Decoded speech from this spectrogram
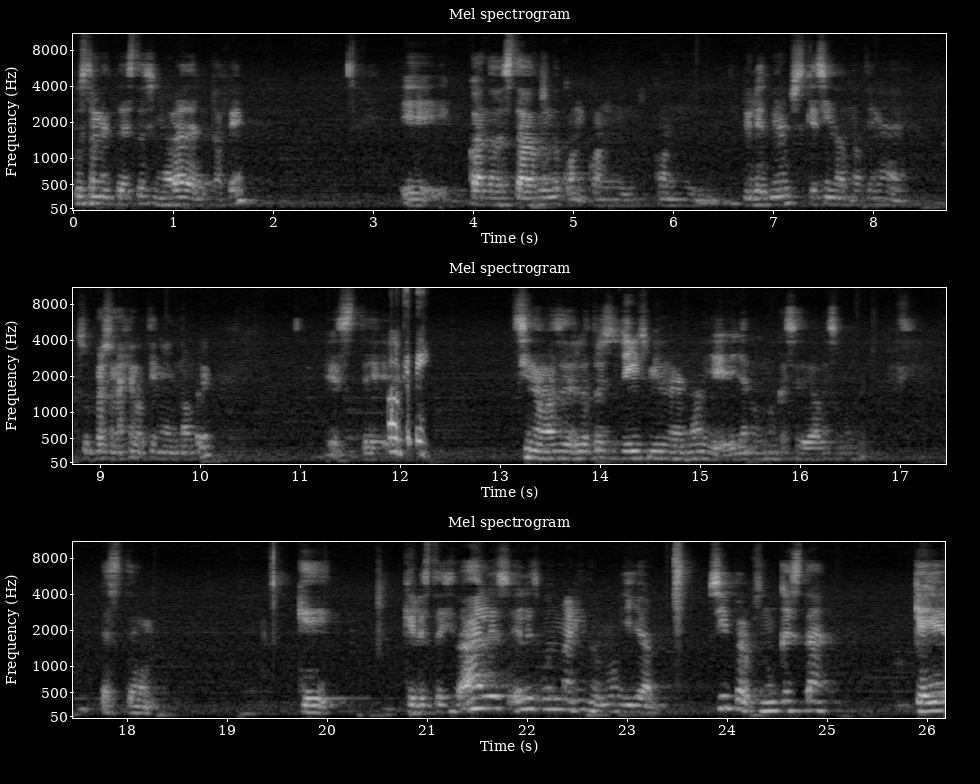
justamente de esta señora del café, eh, cuando estaba hablando con, con, con Juliette Binoche, que sí, no, no tiene, su personaje no tiene nombre, este... Ok. Sí, nomás el otro es James Miller, ¿no? Y ella no, nunca se dio ese nombre. Este. Que, que le está diciendo, ah, él es, él es buen marido, ¿no? Y ella, sí, pero pues nunca está. Que hay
